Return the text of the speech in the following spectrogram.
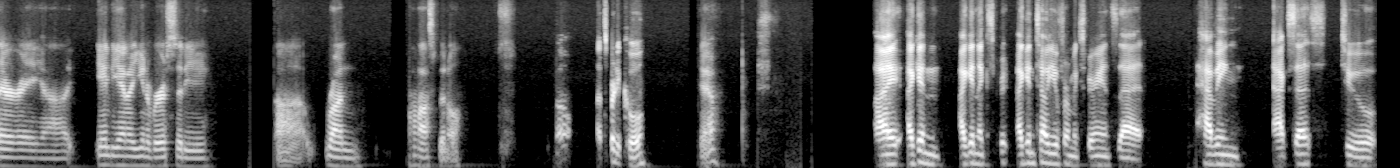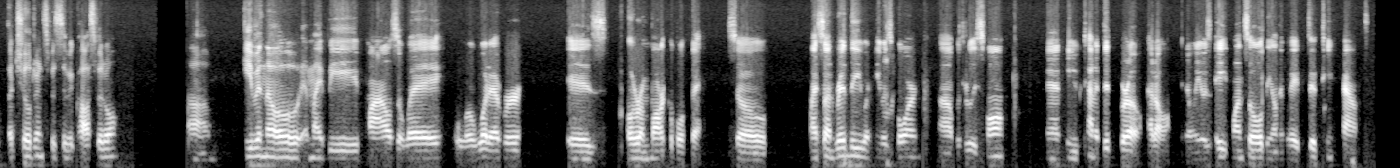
they're a uh, indiana university uh, run hospital Oh, That's pretty cool. yeah I I can I can exp- I can tell you from experience that having access to a children's specific hospital, um, even though it might be miles away or whatever, is a remarkable thing. So my son Ridley, when he was born, uh, was really small, and he kind of didn't grow at all. You know, when he was eight months old, he only weighed 15 pounds,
